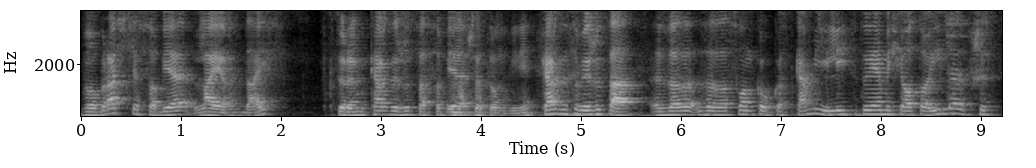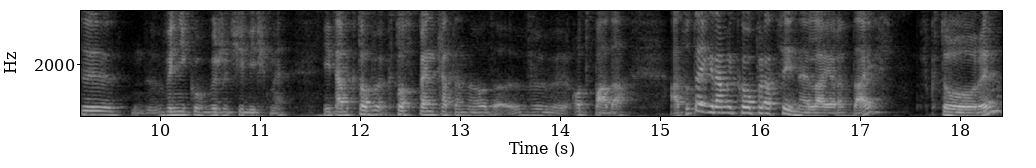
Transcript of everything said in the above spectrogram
wyobraźcie sobie Liar's Dice, w którym każdy rzuca sobie... Zawsze to mówi, nie? Każdy sobie rzuca za, za zasłonką kostkami i licytujemy się o to, ile wszyscy wyników wyrzuciliśmy. I tam kto, kto spęka, ten od, w, odpada. A tutaj gramy kooperacyjne Liar's Dice, w którym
